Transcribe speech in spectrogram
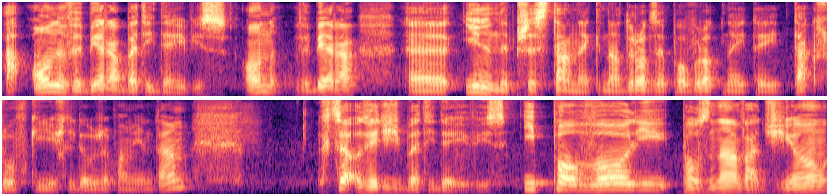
a on wybiera Betty Davis. On wybiera e, inny przystanek na drodze powrotnej tej taksówki, jeśli dobrze pamiętam. Chce odwiedzić Betty Davis i powoli poznawać ją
